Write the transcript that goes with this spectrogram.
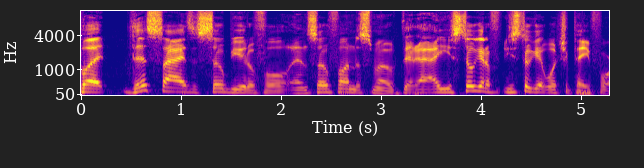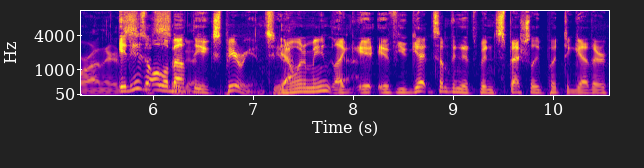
But this size is so beautiful and so fun to smoke that you still get a, you still get what you pay for on there. It's- it's all so about good. the experience. You Yeah. know what I mean? Like i if you get something that's been specially put together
